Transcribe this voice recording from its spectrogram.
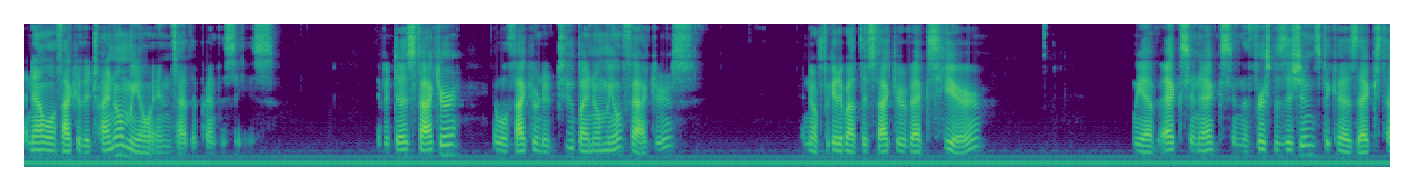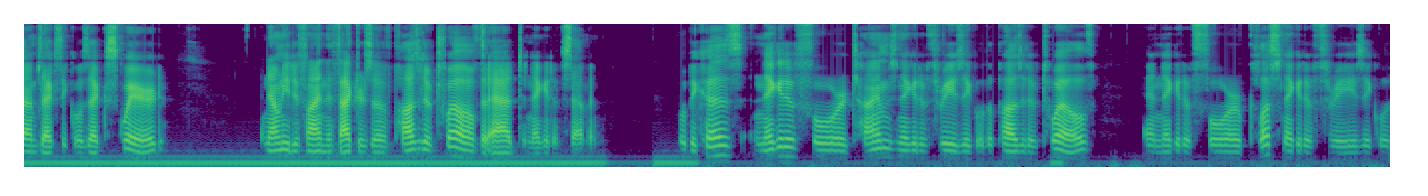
And now we'll factor the trinomial inside the parentheses. If it does factor, it will factor into two binomial factors. And don't forget about this factor of x here. We have x and x in the first positions because x times x equals x squared. And now we need to find the factors of positive 12 that add to negative 7. Well, because negative 4 times negative 3 is equal to positive 12, and negative 4 plus negative 3 is equal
